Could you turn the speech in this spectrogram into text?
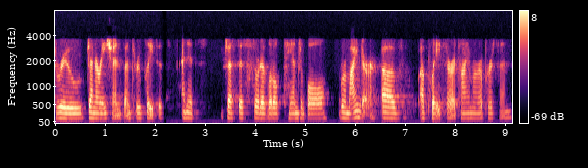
through generations and through places. And it's just this sort of little tangible reminder of a place or a time or a person.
